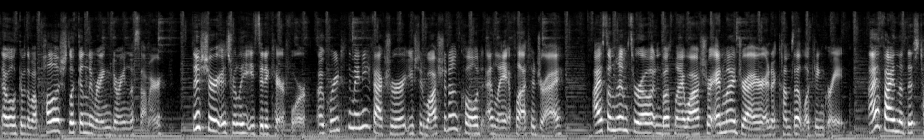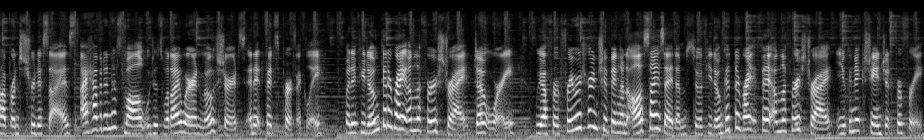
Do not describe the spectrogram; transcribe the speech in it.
that will give them a polished look in the ring during the summer. This shirt is really easy to care for. According to the manufacturer, you should wash it on cold and lay it flat to dry. I sometimes throw it in both my washer and my dryer and it comes out looking great. I find that this top runs true to size. I have it in a small, which is what I wear in most shirts, and it fits perfectly. But if you don't get it right on the first try, don't worry. We offer free return shipping on all size items, so if you don't get the right fit on the first try, you can exchange it for free.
